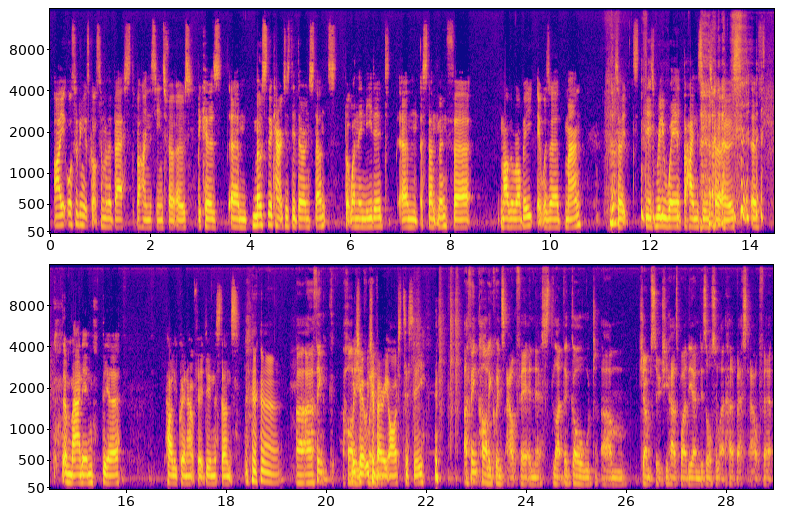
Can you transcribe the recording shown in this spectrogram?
I also think it's got some of the best behind the scenes photos because um, most of the characters did their own stunts, but when they needed um, a stuntman for Margot Robbie, it was a man. So it's these really weird behind the scenes photos of a man in the uh, Harley Quinn outfit doing the stunts, Uh, and I think Harley which are, which are very odd to see. I think Harley Quinn's outfit in this, like the gold um, jumpsuit she has by the end, is also like her best outfit.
